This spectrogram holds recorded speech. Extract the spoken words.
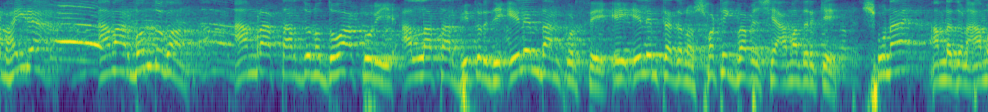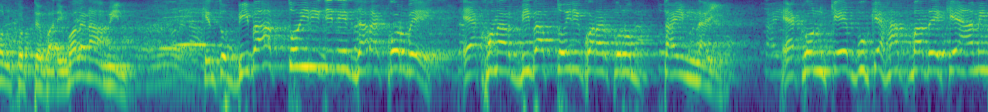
আমার ভাইরা, আমার বন্ধুগণ, আমরা তার জন্য দোয়া করি, আল্লাহ তার ভিতরে যে এলেম দান করছে, এই এলেমটা যেন সঠিকভাবে সে আমাদেরকে শোনায়, আমরা যেন আমল করতে পারি। বলে না আমিন। কিন্তু বিবাদ তৈরি জিনিস যারা করবে, এখন আর বিবাদ তৈরি করার কোনো টাইম নাই। এখন কে বুকে হাত বাঁধে, কে আমিন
